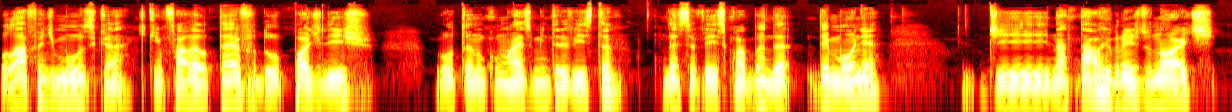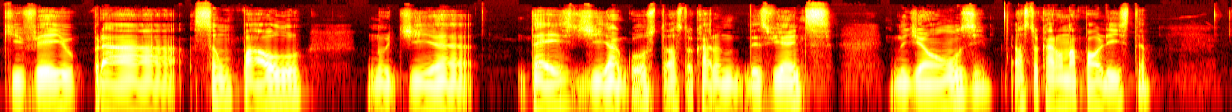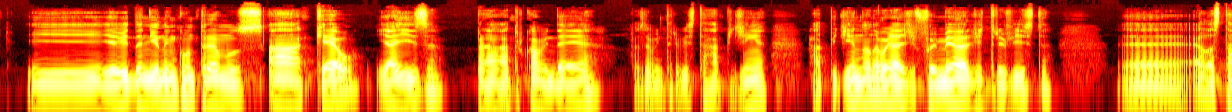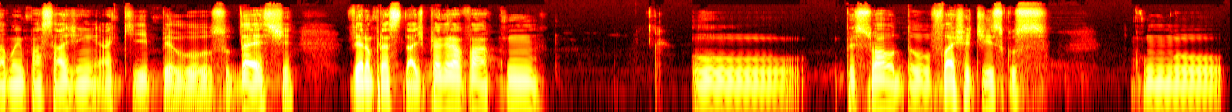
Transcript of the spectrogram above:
Olá, fã de música. Aqui quem fala é o Tefo do Pod Lixo, voltando com mais uma entrevista, dessa vez com a banda Demônia de Natal, Rio Grande do Norte, que veio para São Paulo no dia 10 de agosto. Elas tocaram no Desviantes. No dia 11, elas tocaram na Paulista. E eu e Danilo encontramos a Kel e a Isa para trocar uma ideia, fazer uma entrevista rapidinha. Rapidinha, não, na verdade foi meia hora de entrevista. É, elas estavam em passagem aqui pelo Sudeste, vieram para a cidade para gravar com o pessoal do Flecha Discos, com o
